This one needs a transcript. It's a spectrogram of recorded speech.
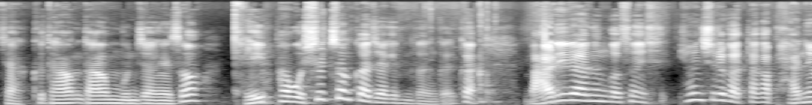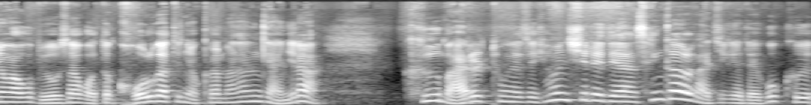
자, 그 다음 다음 문장에서 개입하고 실천까지 하게 된다는 거야. 그러니까 말이라는 것은 시- 현실을 갖다가 반영하고 묘사하고 어떤 거울 같은 역할만 하는 게 아니라 그 말을 통해서 현실에 대한 생각을 가지게 되고 그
